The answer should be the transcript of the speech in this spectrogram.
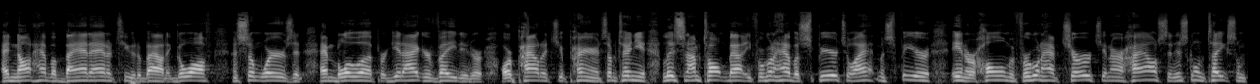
and not have a bad attitude about it. Go off and somewheres and, and blow up or get aggravated or, or pout at your parents. I'm telling you, listen, I'm talking about if we're going to have a spiritual atmosphere in our home, if we're going to have church in our house, and it's going to take some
